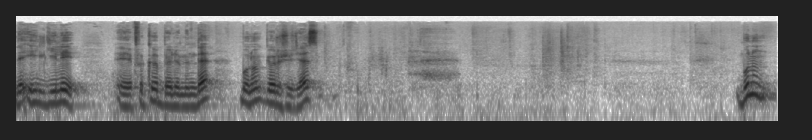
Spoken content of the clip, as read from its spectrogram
Kefaretlerle ilgili e, fıkıh bölümünde bunu görüşeceğiz. Bunun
